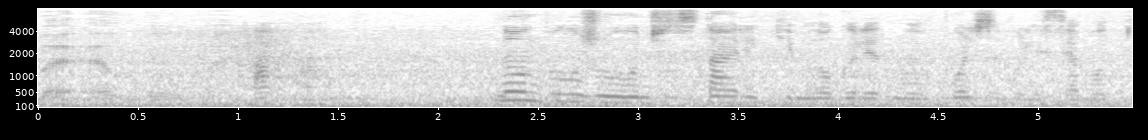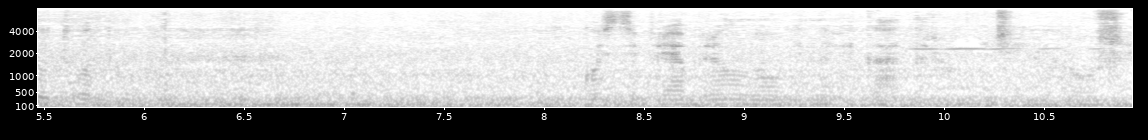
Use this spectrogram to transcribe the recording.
БЛО. Ага. Но он был уже очень старенький, много лет мы им пользовались, а вот тут вот приобрел новый навигатор, очень хороший.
